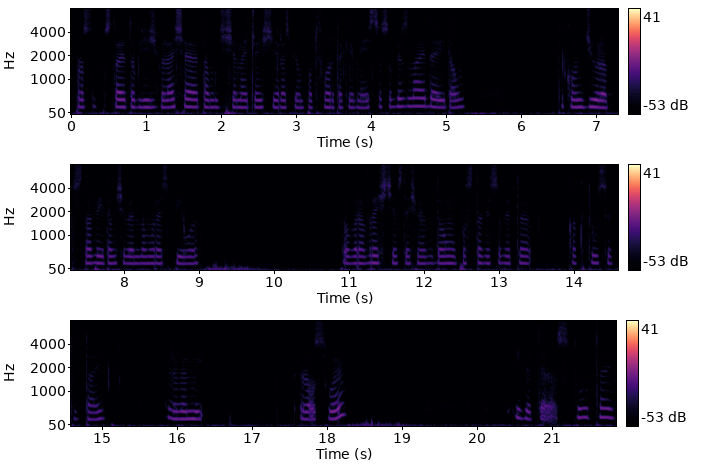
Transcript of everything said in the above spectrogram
po prostu postawię to gdzieś w lesie, tam gdzie się najczęściej respią potwory, takie miejsce sobie znajdę i tam taką dziurę postawię i tam się będą respiły. Dobra, wreszcie jesteśmy w domu, postawię sobie te kaktusy tutaj, żeby mi rosły. Idę teraz tutaj.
